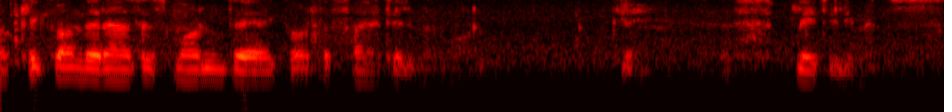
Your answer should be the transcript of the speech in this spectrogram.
now click on the analysis model there I got the finite element model. Okay plate elements.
